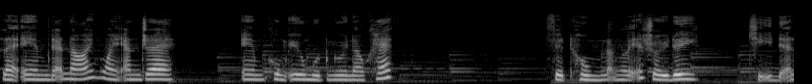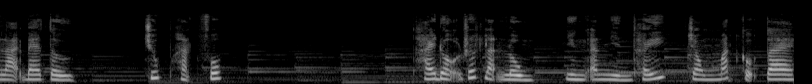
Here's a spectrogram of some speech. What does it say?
là em đã nói ngoài anh ra, em không yêu một người nào khác. Việt Hùng lặng lẽ rời đi, chỉ để lại ba từ, chúc hạnh phúc. Thái độ rất lạnh lùng, nhưng anh nhìn thấy trong mắt cậu ta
